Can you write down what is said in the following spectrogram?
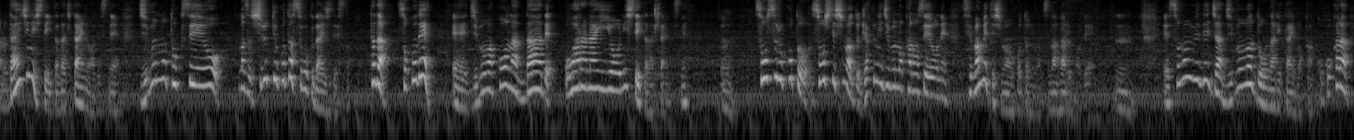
あの大事にしていただきたいのはですね自分の特性をまず知るということはすごく大事ですとただそこでえー、自分はこうなんだで終わらないようにしていただきたいんですね。うん、そうすることそうしてしまうと逆に自分の可能性をね狭めてしまうことにもつながるので、うん。えその上でじゃあ自分はどうなりたいのか。ここから、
